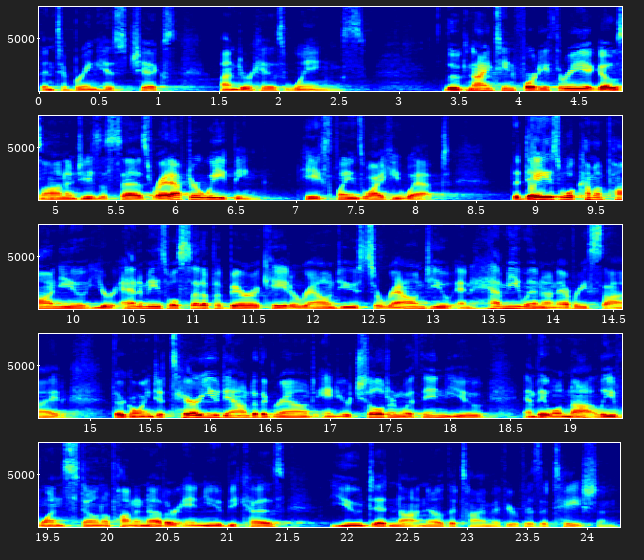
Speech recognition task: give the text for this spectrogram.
than to bring his chicks under his wings. Luke 19:43 it goes on and Jesus says right after weeping he explains why he wept. The days will come upon you, your enemies will set up a barricade around you, surround you, and hem you in on every side. They're going to tear you down to the ground and your children within you, and they will not leave one stone upon another in you because you did not know the time of your visitation.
